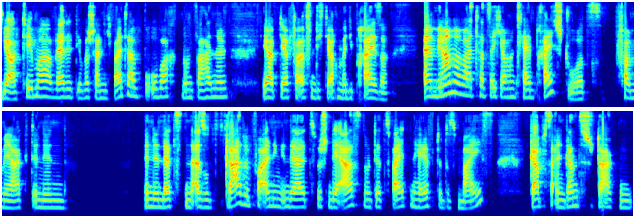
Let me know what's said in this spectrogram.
ja, Thema werdet ihr wahrscheinlich weiter beobachten und behandeln. Ihr habt ja veröffentlicht ja auch immer die Preise. Ähm, wir haben aber tatsächlich auch einen kleinen Preissturz vermerkt in den, in den letzten, also gerade vor allen Dingen in der zwischen der ersten und der zweiten Hälfte des Mai gab es einen ganz starken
